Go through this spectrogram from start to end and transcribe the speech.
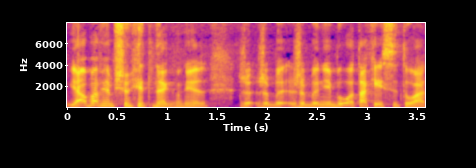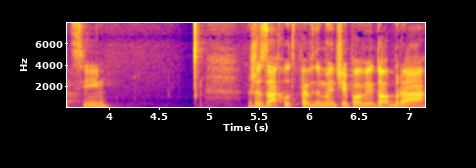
ja obawiam się jednego, nie? Że, żeby, żeby nie było takiej sytuacji, że Zachód w pewnym momencie powie, dobra,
